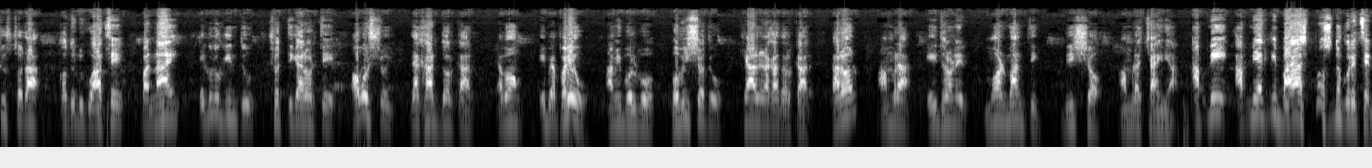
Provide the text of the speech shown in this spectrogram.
সুস্থতা কতটুকু আছে বা নাই, এগুলো কিন্তু সত্যিকার অর্থে অবশ্যই দেখার দরকার এবং এ ব্যাপারেও আমি বলব ভবিষ্যতেও খেয়াল রাখা দরকার। কারণ আমরা এই ধরনের মর্মান্তিক দৃশ্য আমরা চাই না। আপনি আপনি একটি বায়াস প্রশ্ন করেছেন।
